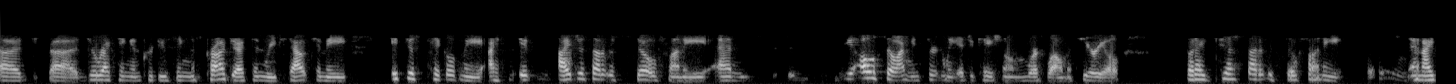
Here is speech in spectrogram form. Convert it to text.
uh, uh, directing and producing this project and reached out to me, it just tickled me. I it I just thought it was so funny and also, I mean, certainly educational and worthwhile material. But I just thought it was so funny, and I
